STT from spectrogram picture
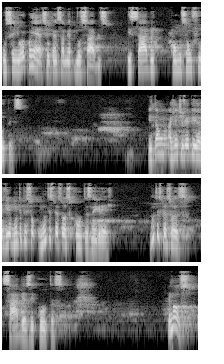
o Senhor conhece o pensamento dos sábios e sabe como são fúteis. Então a gente vê que havia muita pessoa, muitas pessoas cultas na igreja, muitas pessoas sábias e cultas. Irmãos,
